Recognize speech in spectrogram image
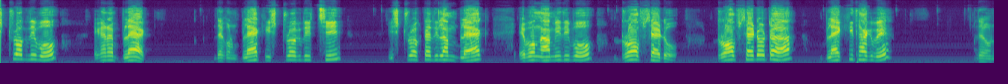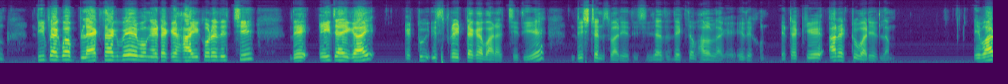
স্ট্রোক দিব এখানে ব্ল্যাক দেখুন ব্ল্যাক স্ট্রোক দিচ্ছি। স্ট্রোকটা দিলাম ব্ল্যাক এবং আমি দিব ড্রপ শ্যাডো ড্রপ শ্যাডোটা ব্ল্যাকই থাকবে। দেখুন ডিপ একবার ব্ল্যাক থাকবে এবং এটাকে হাই করে দিচ্ছি। দিয়ে এই জায়গায় একটু স্প্রেডটাকে বাড়াচ্ছি, দিয়ে ডিস্টেন্স বাড়িয়ে দিচ্ছি, যাতে দেখতে ভালো লাগে। এই দেখুন, এটাকে আর একটু বাড়িয়ে দিলাম। এবার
